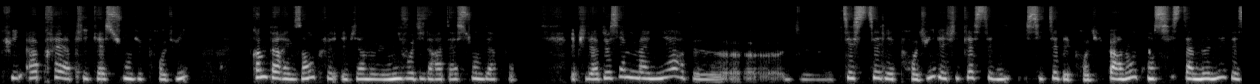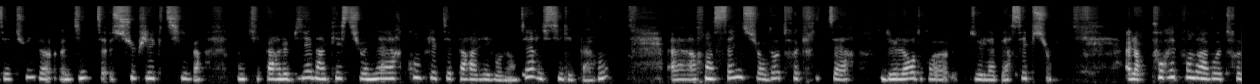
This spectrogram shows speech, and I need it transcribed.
puis après application du produit comme par exemple eh bien, le niveau d'hydratation de la peau. Et puis la deuxième manière de, tester les produits, l'efficacité des produits, pardon, consiste à mener des études dites subjectives, qui par le biais d'un questionnaire complété par les volontaires, ici les parents, euh, renseignent sur d'autres critères de l'ordre de la perception. Alors pour répondre à votre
